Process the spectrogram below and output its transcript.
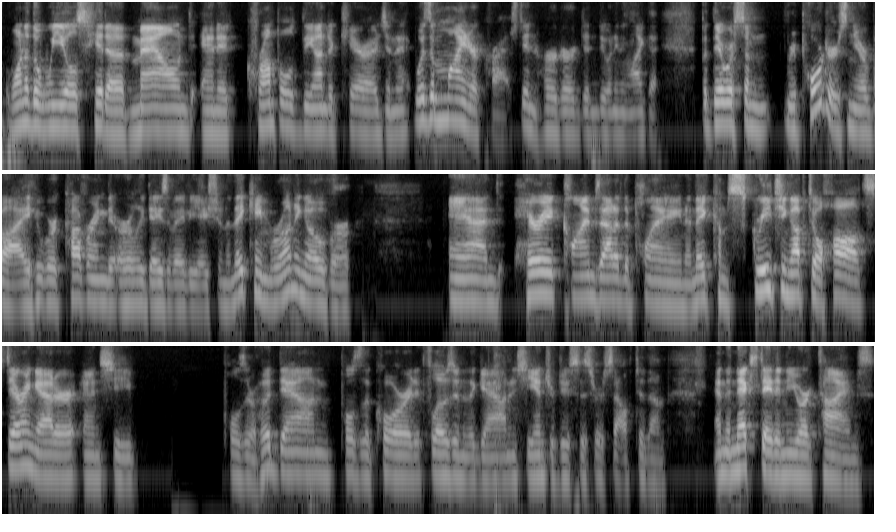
one of the wheels hit a mound and it crumpled the undercarriage and it was a minor crash didn't hurt her didn't do anything like that. But there were some reporters nearby who were covering the early days of aviation and they came running over and harriet climbs out of the plane and they come screeching up to a halt staring at her and she pulls her hood down pulls the cord it flows into the gown and she introduces herself to them. And the next day the new york times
